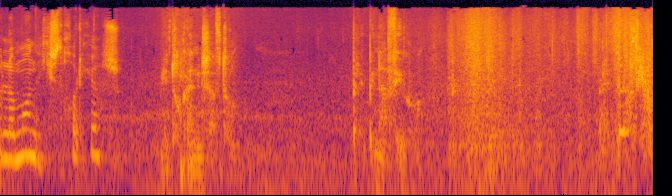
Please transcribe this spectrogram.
Ολομόναχη στο χωριό σου. Μην το κάνεις αυτό. Πρέπει να φύγω. Πρέπει να φύγω.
